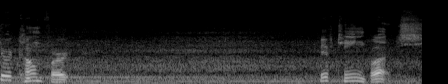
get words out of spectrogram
Feature comfort. 15 bucks.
